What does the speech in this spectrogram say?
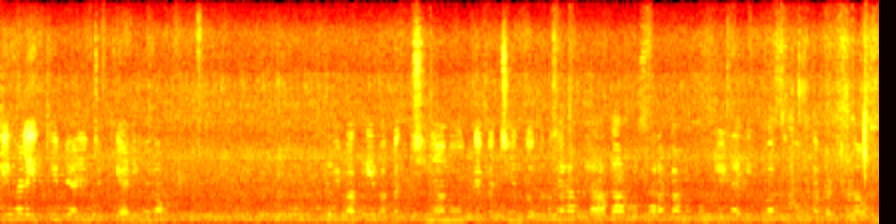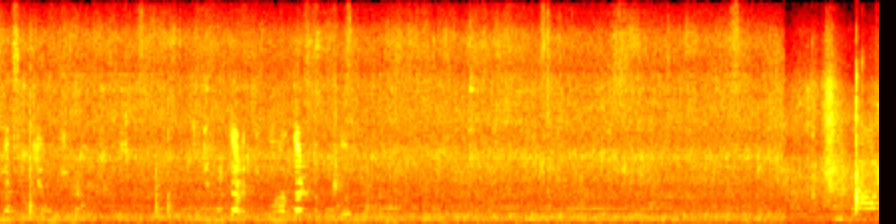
ਇਹ ਹਲੇ ਇੱਥੇ ਪਿਆ ਜੀ ਚੱਕਿਆ ਨਹੀਂ ਹੈਗਾ। ਤੇ ਬਾਕੀ ਬੱਚੀਆਂ ਨੂੰ ਤੇ ਬੱਚੇ ਨੂੰ ਦੁੱਧ ਵਗੈਰਾ ਪਿਲਾਤਾ, ਉਹ ਸਾਰਾ ਕੰਮ ਕੰਪਲੀਟ ਹੈ ਇੱਕ ਵਾਰ ਸੋਹ ਦਾ ਬੱਠੜਾ ਉਹ ਮੈਂ ਸੁੱਟੇ ਹੁੰਦੀ ਹਾਂ ਜੇ ਹੁਣ ਤੜਕੇ ਗੋਹਾ ਘੱਟ ਹੋਊਗਾ ਵੀ ਆਪਣਾ। ਬਾਹਰ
